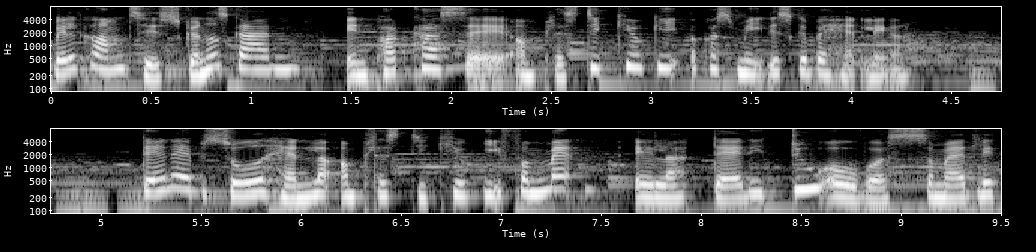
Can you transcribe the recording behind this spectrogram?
Velkommen til Skønhedsguiden, en podcastserie om plastikkirurgi og kosmetiske behandlinger. Denne episode handler om plastikkirurgi for mænd, eller Daddy Do-Overs, som er et lidt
